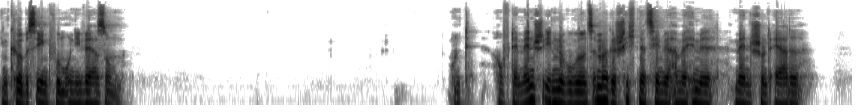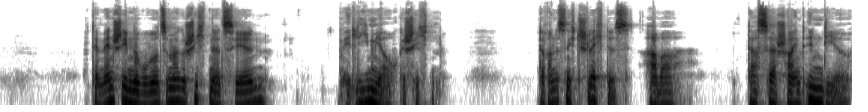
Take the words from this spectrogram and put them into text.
ein Kürbis irgendwo im Universum. Und auf der Menschebene, wo wir uns immer Geschichten erzählen, wir haben ja Himmel, Mensch und Erde. Auf der Menschebene, wo wir uns immer Geschichten erzählen, wir lieben ja auch Geschichten. Daran ist nichts Schlechtes, aber das erscheint in dir.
